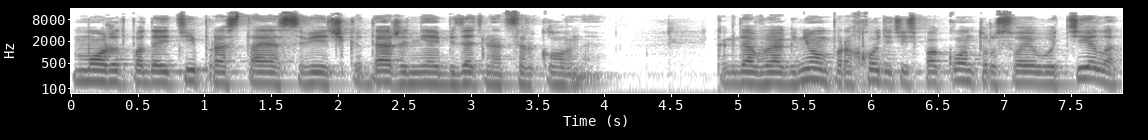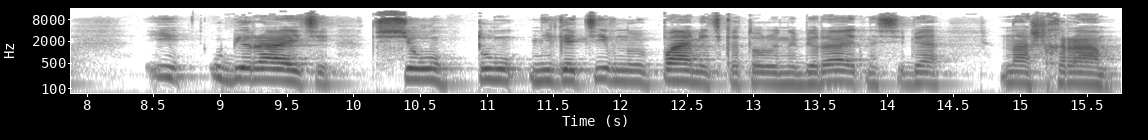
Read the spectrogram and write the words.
Может подойти простая свечка, даже не обязательно церковная. Когда вы огнем проходитесь по контуру своего тела и убираете всю ту негативную память, которую набирает на себя наш храм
